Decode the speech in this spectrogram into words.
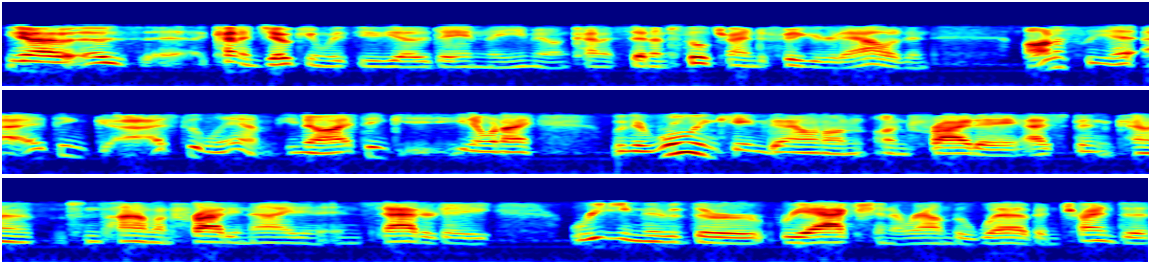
You know, I was uh, kind of joking with you the other day in the email and kind of said I'm still trying to figure it out. And honestly, I, I think I still am. You know, I think you know when I when the ruling came down on on Friday, I spent kind of some time on Friday night and, and Saturday reading their their reaction around the web and trying to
